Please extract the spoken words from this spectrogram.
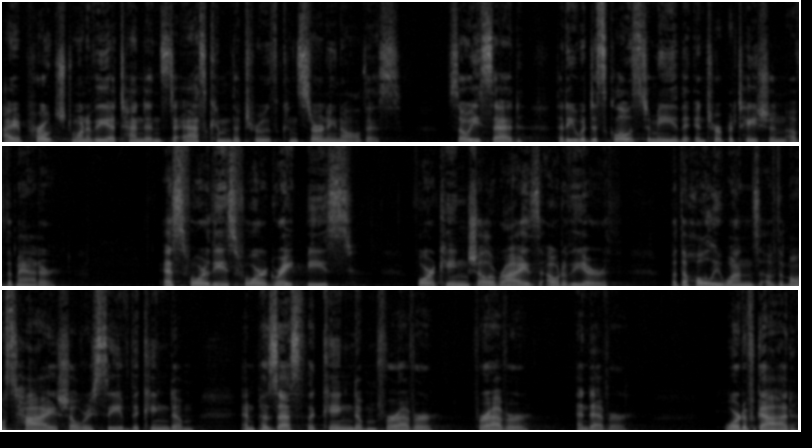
I approached one of the attendants to ask him the truth concerning all this. So he said that he would disclose to me the interpretation of the matter. As for these four great beasts, four kings shall arise out of the earth, but the holy ones of the Most High shall receive the kingdom and possess the kingdom forever, forever, and ever. Word of God,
